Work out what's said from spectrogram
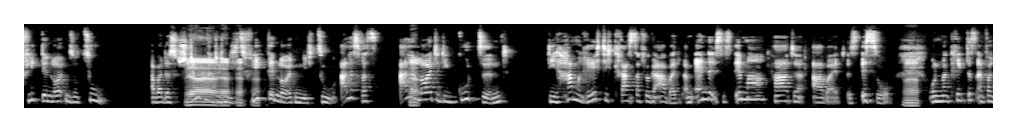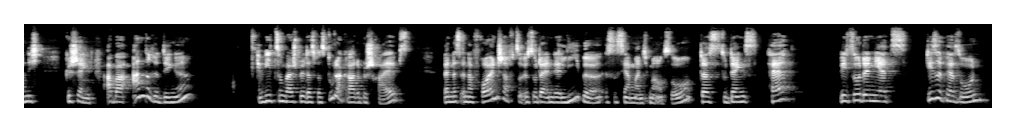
fliegt den Leuten so zu. Aber das stimmt natürlich nicht. Es fliegt den Leuten nicht zu. Alles, was alle Leute, die gut sind, die haben richtig krass dafür gearbeitet. Am Ende ist es immer harte Arbeit. Es ist so. Und man kriegt es einfach nicht geschenkt. Aber andere Dinge, wie zum Beispiel das, was du da gerade beschreibst, wenn das in der Freundschaft so ist oder in der Liebe, ist es ja manchmal auch so, dass du denkst, hä, wieso denn jetzt diese Person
